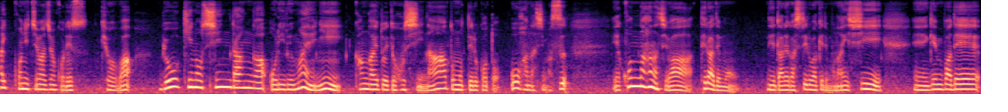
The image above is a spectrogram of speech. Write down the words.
はいこんにちはじゅんこです今日は病気の診断が下りる前に考えといてほしいなと思っていることを話しますいやこんな話は寺でもね誰がしてるわけでもないし、えー、現場で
